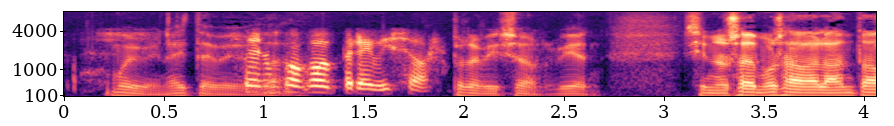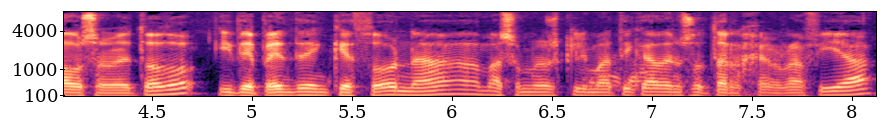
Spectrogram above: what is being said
Pues Muy bien, ahí te veo. Ser un poco previsor. Previsor, bien. Si nos hemos adelantado sobre todo, y depende en qué zona, más o menos climática de nuestra geografía,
